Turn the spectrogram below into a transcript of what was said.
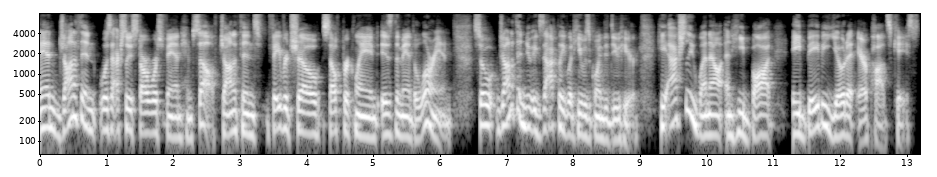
And Jonathan was actually a Star Wars fan himself. Jonathan's favorite show, self proclaimed, is The Mandalorian. So Jonathan knew exactly what he was going to do here. He actually went out and he bought a Baby Yoda AirPods case.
